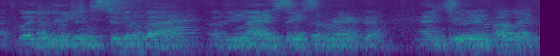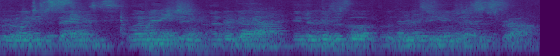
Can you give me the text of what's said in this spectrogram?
I pledge allegiance to the flag of the United States of America and to the republic for which it stands, one nation under God, indivisible, with liberty and justice for all.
